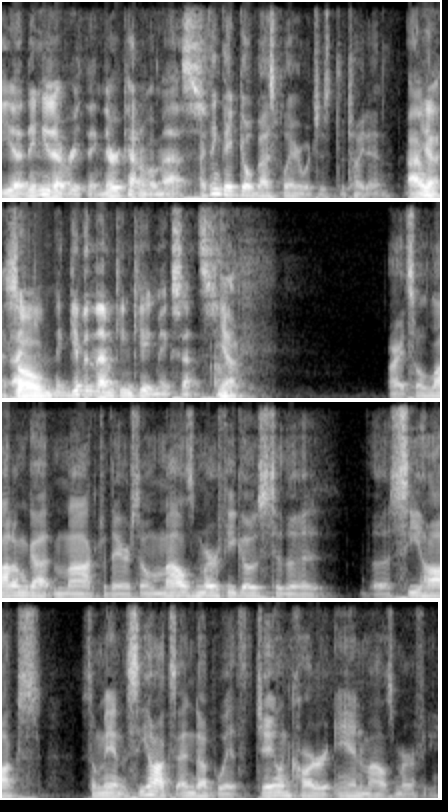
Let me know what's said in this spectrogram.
Yeah, they need everything. They're kind of a mess. I think they'd go best player, which is the tight end. I, Yeah, I- so- giving them Kincaid makes sense. Yeah. All right, so a lot of them got mocked there. So Myles Murphy goes to the the Seahawks. So man, the Seahawks end up with Jalen Carter and Myles Murphy.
